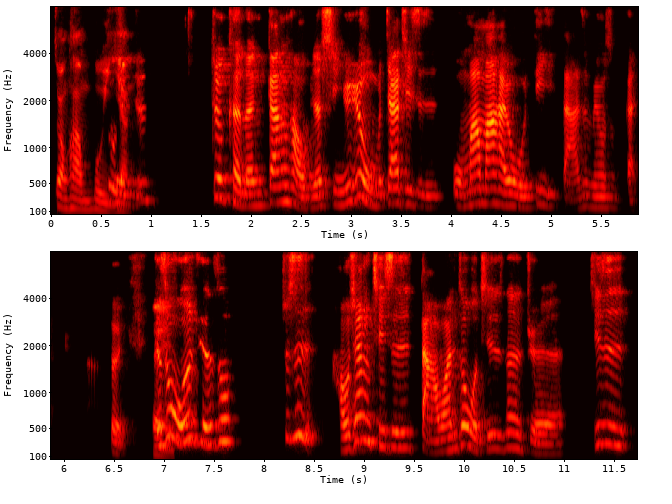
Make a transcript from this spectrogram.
状况不一样。就就可能刚好比较幸运，因为我们家其实我妈妈还有我弟弟打是没有什么感觉对。可是我就觉得说，就是好像其实打完之后，我其实真的觉得，其实。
